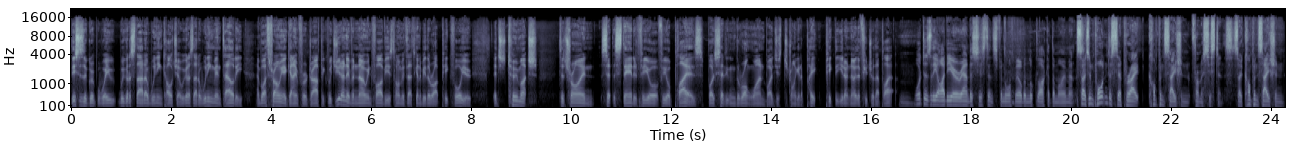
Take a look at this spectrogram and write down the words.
this is a group where we, we've got to start a winning culture. We've got to start a winning mentality. And by throwing a game for a draft pick, which you don't even know in five years' time if that's going to be the right pick for you, it's too much to try and set the standard for your for your players by setting the wrong one by just to try and get a pick, pick that you don't know the future of that player. Hmm. What does the idea around assistance for North Melbourne look like at the moment? So it's important to separate compensation from assistance. So compensation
